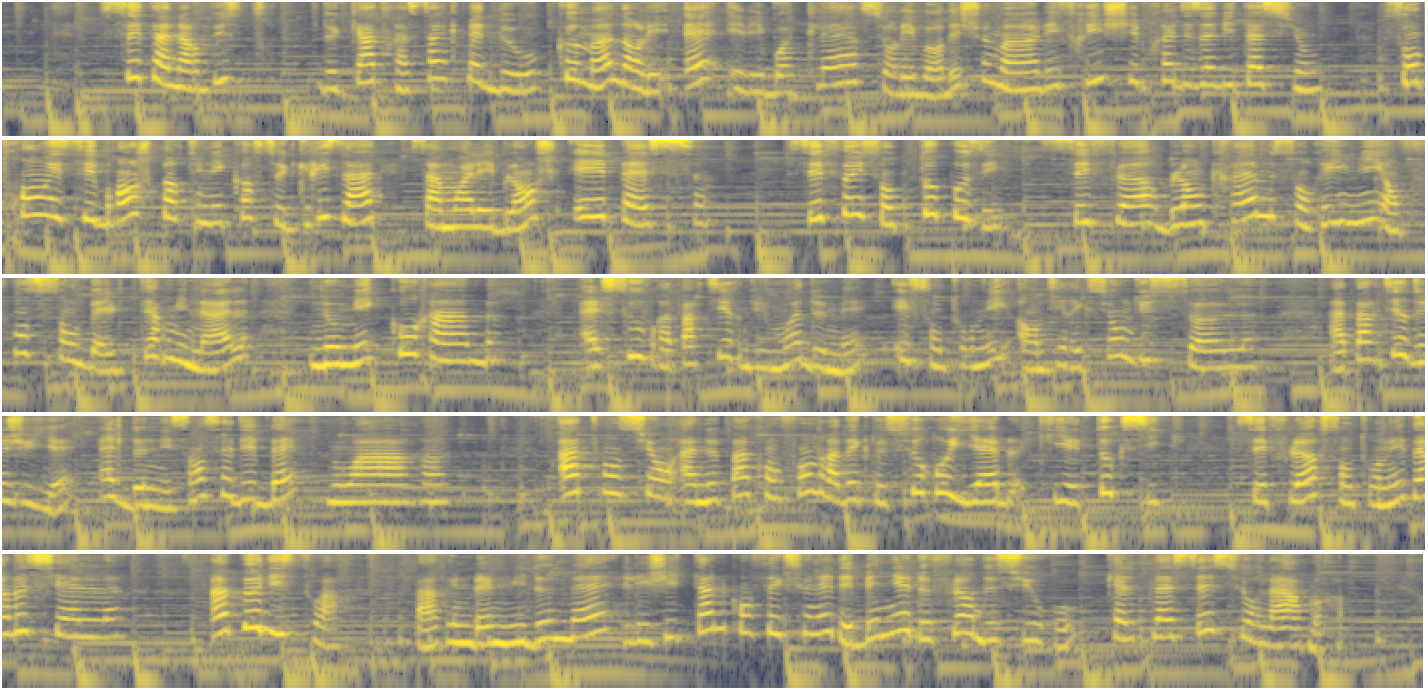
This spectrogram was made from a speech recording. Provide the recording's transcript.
C'est un arbuste de 4 à 5 mètres de haut, commun dans les haies et les bois clairs sur les bords des chemins, les friches et près des habitations. Son tronc et ses branches portent une écorce grisâtre, sa moelle est blanche et épaisse. Ses feuilles sont opposées. Ses fleurs blanc crème sont réunies en belle terminale nommée corymbe. Elles s'ouvrent à partir du mois de mai et sont tournées en direction du sol. À partir de juillet, elles donnent naissance à des baies noires. Attention à ne pas confondre avec le suroyèble qui est toxique. Ses fleurs sont tournées vers le ciel. Un peu d'histoire. Par une belle nuit de mai, les gitanes confectionnaient des beignets de fleurs de sureau qu'elles plaçaient sur l'arbre.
